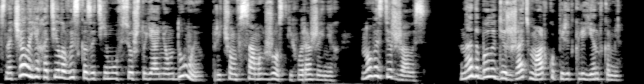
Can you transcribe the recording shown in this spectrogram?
Сначала я хотела высказать ему все, что я о нем думаю, причем в самых жестких выражениях, но воздержалась. Надо было держать марку перед клиентками.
